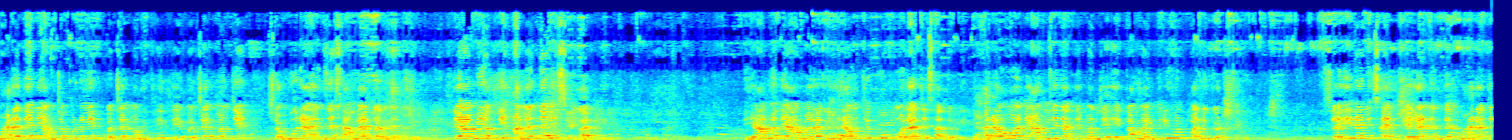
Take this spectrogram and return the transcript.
महाराजांनी आमच्याकडून एक वचन मागितले. ते वचन म्हणजे शंभूरायांचे सांभाळ करण्याचे. ते आम्ही अगदी आनंदाने स्वीकारले. यामध्ये आम्हाला धाराऊची खूप मोलाची साथ होती धाराऊ आणि आमचे नाते म्हणजे एका मैत्रीहून पलीकडचे. सईद आणि साहेब गेल्यानंतर महाराज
